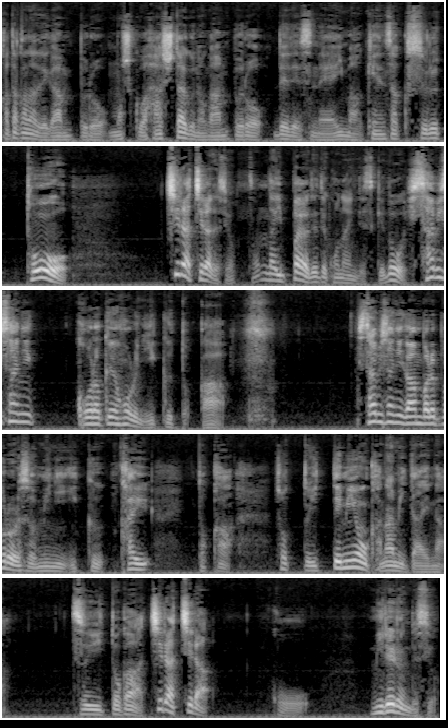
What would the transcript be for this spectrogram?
カタカナでガンプロ、もしくはハッシュタグのガンプロでですね、今検索すると、チラチラですよ。そんないっぱいは出てこないんですけど、久々に後楽園ホールに行くとか、久々に頑張れプロレスを見に行く会とか、ちょっと行ってみようかなみたいなツイートがチラチラ、こう、見れるんですよ。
